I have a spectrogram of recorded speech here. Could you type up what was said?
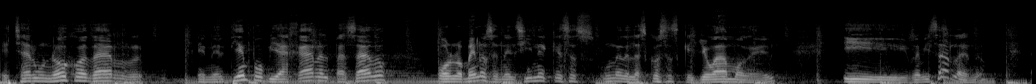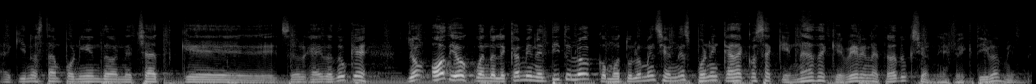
Echar un ojo, dar en el tiempo, viajar al pasado, por lo menos en el cine, que esa es una de las cosas que yo amo de él y revisarla, ¿no? Aquí nos están poniendo en el chat que, señor Jairo Duque, yo odio cuando le cambian el título, como tú lo mencionas, ponen cada cosa que nada que ver en la traducción, efectivamente.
